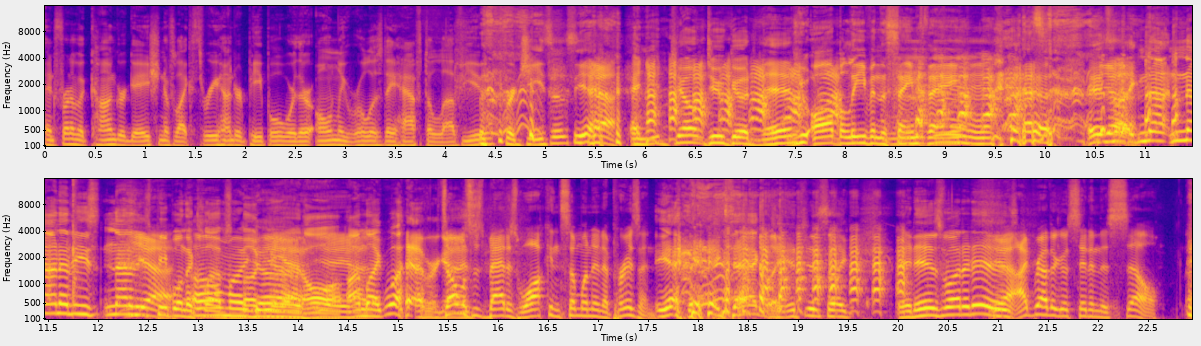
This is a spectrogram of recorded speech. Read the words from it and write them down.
in front of a congregation of like 300 people where their only rule is they have to love you for Jesus, Yeah. and you don't do good then. You all believe in the same thing. It's Yeah. like not, none of these none of these people in the Oh clubs my bug me at all. Yeah, yeah. I'm like whatever, it's guys. almost as bad as walking someone in a prison. yeah, exactly. It's just like it is what it is. Yeah, I'd rather go sit in this cell. Uh,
